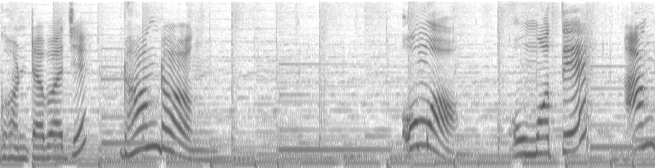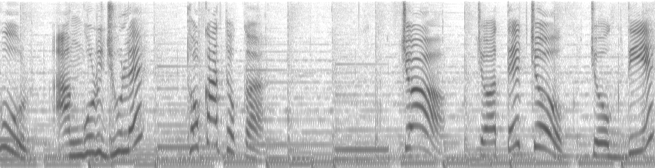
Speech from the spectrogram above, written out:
ঘণ্টা বাজে ঢং ঢং। উম, উমতে আঙ্গুর আঙ্গুর ঝুলে থোকা থোকা। চ, চতে চোখ চোখ দিয়ে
